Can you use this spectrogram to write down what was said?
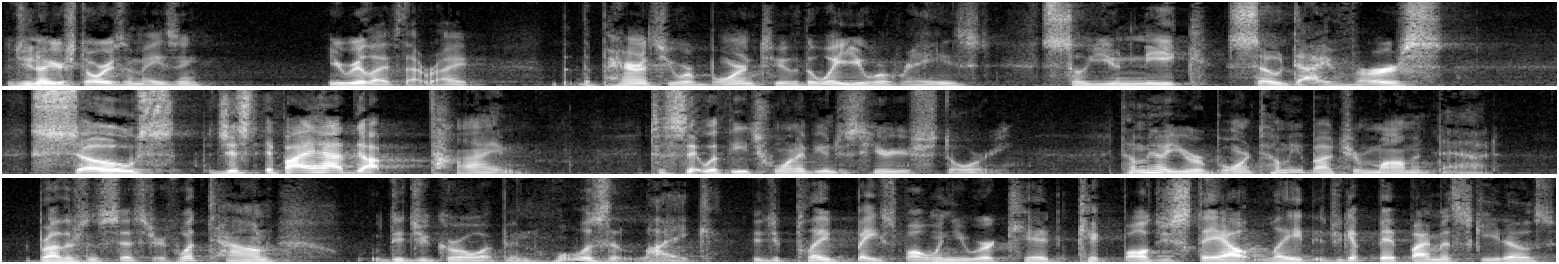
Did you know your story is amazing? You realize that, right? The parents you were born to, the way you were raised, so unique, so diverse, so just if I had the time to sit with each one of you and just hear your story, tell me how you were born. Tell me about your mom and dad brothers and sisters, what town did you grow up in? What was it like? Did you play baseball when you were a kid, kickball? Did you stay out late? Did you get bit by mosquitoes?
